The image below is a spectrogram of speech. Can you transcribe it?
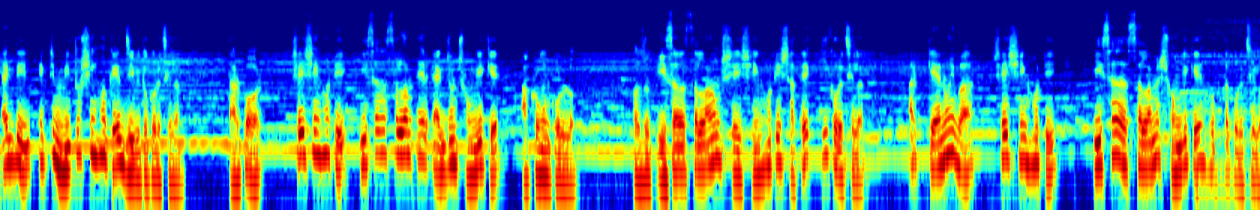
একদিন একটি মৃত সিংহকে জীবিত করেছিলেন। তারপর সেই সিংহটি ঈসা আলাহিসাল্লাম এর একজন সঙ্গীকে আক্রমণ করল। হজরত ঈসা আলাহিসাল্লাম সেই সিংহটির সাথে কি করেছিলেন? আর কেনই বা সেই সিংহটি ঈসা আলাহিসাল্লামের সঙ্গীকে হত্যা করেছিল?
